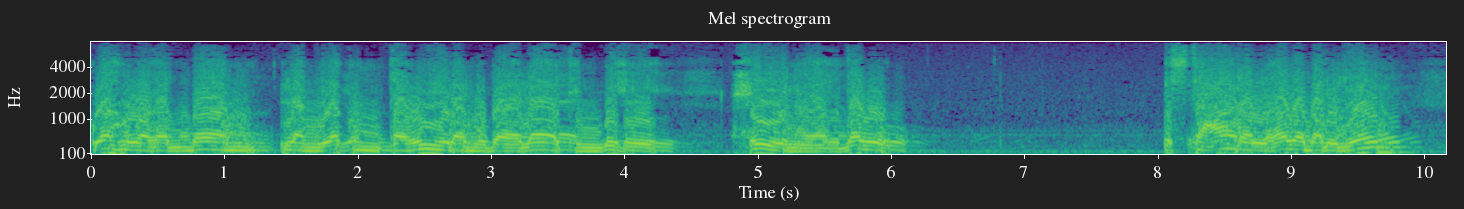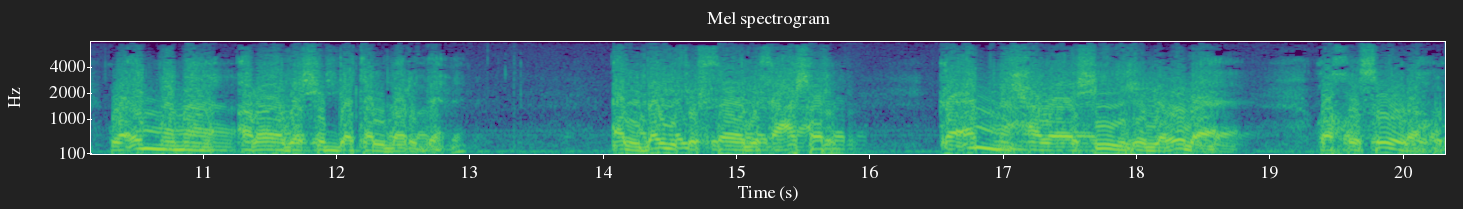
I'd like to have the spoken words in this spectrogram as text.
وهو غضبان لم يكن طويل مبالاة به حين يغضب استعار الغضب لليوم وإنما أراد شدة البرد. البيت الثالث عشر كأن حواشيه العلا وخصوره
